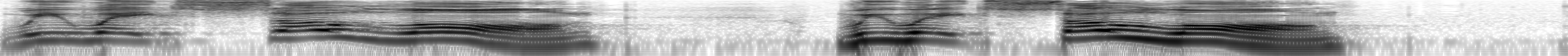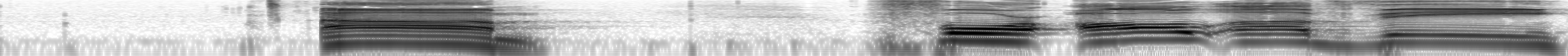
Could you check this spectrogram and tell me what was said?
We wait so long we wait so long um, for all of the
